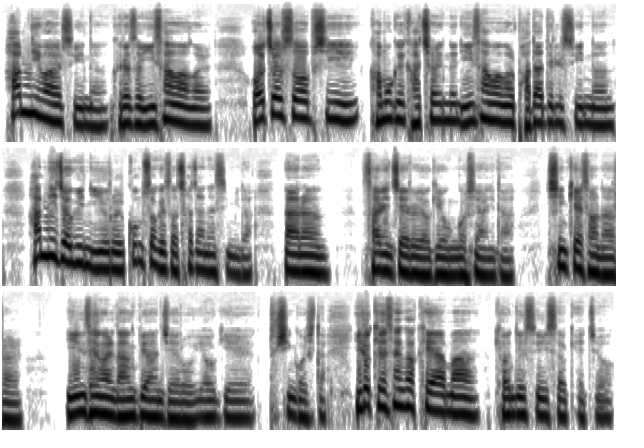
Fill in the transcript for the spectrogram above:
합리화할 수 있는 그래서 이 상황을 어쩔 수 없이 감옥에 갇혀 있는 이 상황을 받아들일 수 있는 합리적인 이유를 꿈속에서 찾아냈습니다. 나는 살인죄로 여기 온 것이 아니다. 신께서 나를 인생을 낭비한 죄로 여기에 두신 것이다. 이렇게 생각해야만 견딜 수 있었겠죠.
